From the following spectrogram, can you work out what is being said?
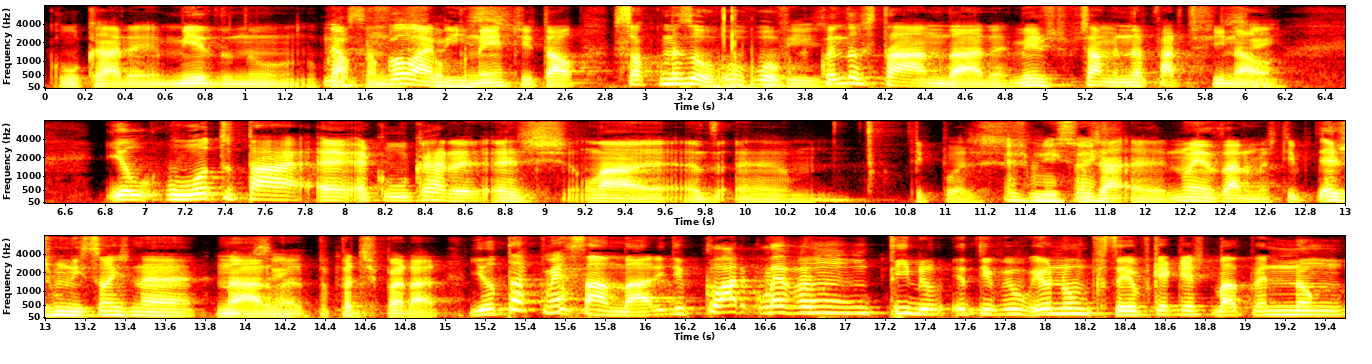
colocar eh, medo no, no coração falar dos nisso. oponentes e tal. Só que, mas ouve, ouve, ouve, quando ele está a andar, mesmo especialmente na parte final, Sim. ele, o outro está a, a colocar as lá as, hum, tipo as, As munições. já, eh, não é as armas, tipo as munições na, na arma Sim. para, para disparar. E ele está começa a andar e tipo, claro que leva um tiro. Eu, tipo, eu, eu não percebo porque é que este Batman não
